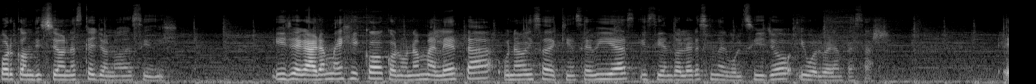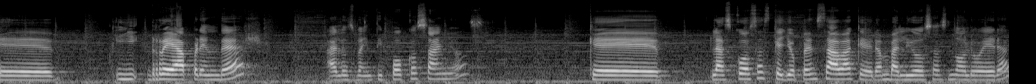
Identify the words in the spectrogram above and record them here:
por condiciones que yo no decidí. Y llegar a México con una maleta, una visa de 15 días y 100 dólares en el bolsillo y volver a empezar. Eh, y reaprender a los veintipocos años que las cosas que yo pensaba que eran valiosas no lo eran.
